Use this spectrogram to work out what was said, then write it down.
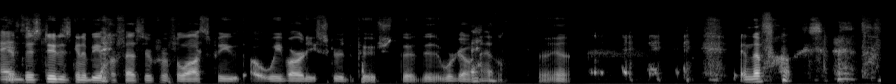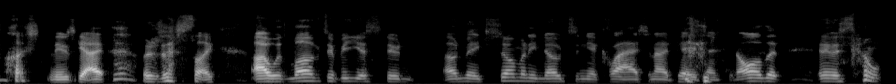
and if this dude is going to be a professor for philosophy, oh, we've already screwed the pooch. We're going to hell. Yeah. and the Fox, the Fox News guy was just like, "I would love to be a student. I would make so many notes in your class, and I'd pay attention. All that." And it was so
